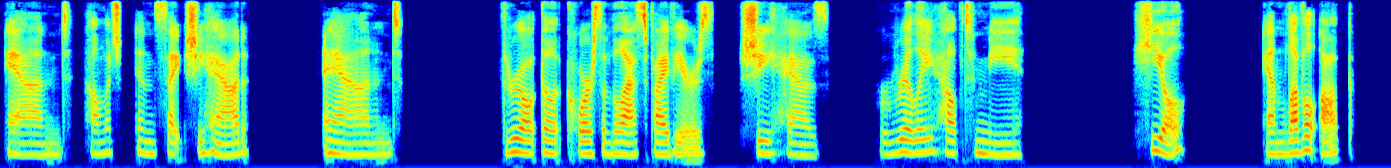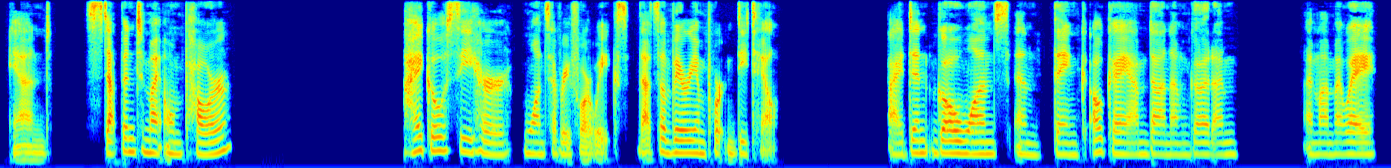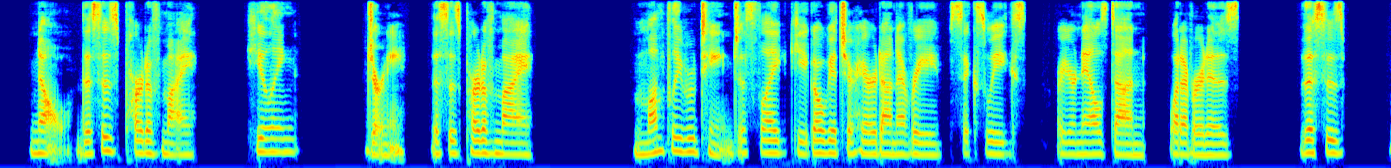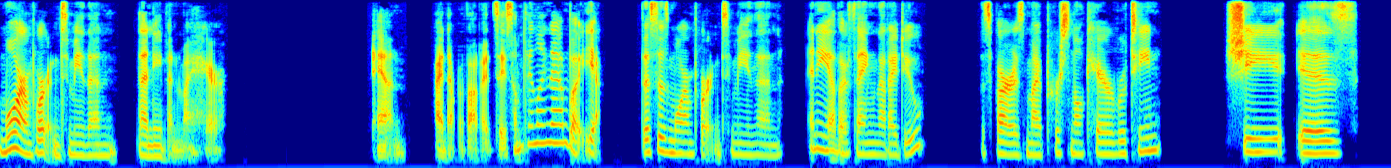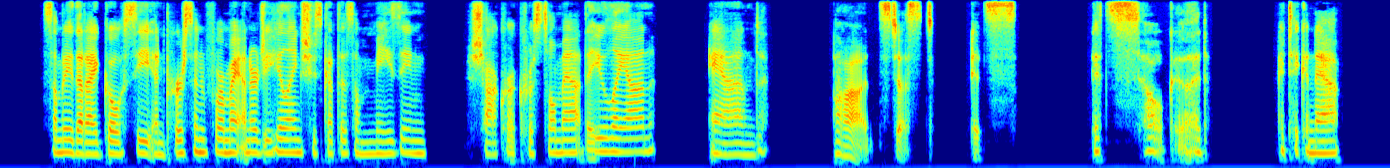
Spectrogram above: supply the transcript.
and how much insight she had. And throughout the course of the last five years, she has really helped me heal and level up and step into my own power. I go see her once every four weeks. That's a very important detail. I didn't go once and think, okay, I'm done, I'm good, I'm I'm on my way. No, this is part of my healing journey. This is part of my monthly routine, just like you go get your hair done every six weeks or your nails done, whatever it is. This is more important to me than than even my hair. And I never thought I'd say something like that, but yeah, this is more important to me than any other thing that I do as far as my personal care routine. She is somebody that I go see in person for my energy healing. She's got this amazing chakra crystal mat that you lay on. And uh, it's just, it's, it's so good. I take a nap.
